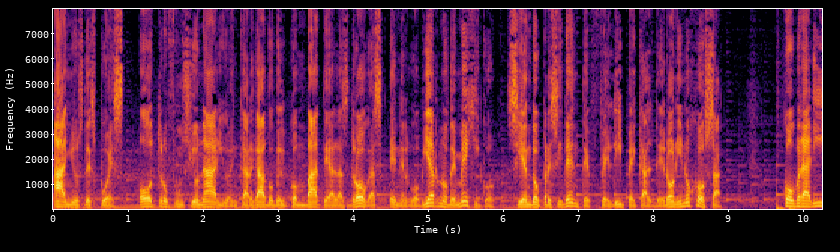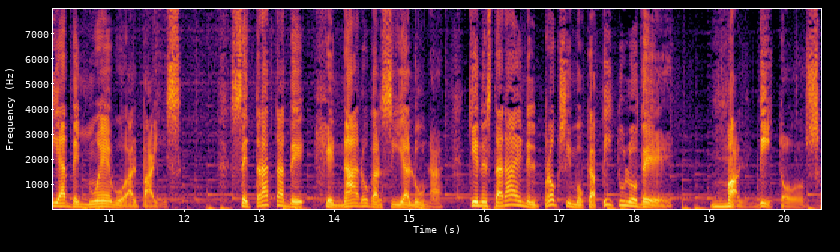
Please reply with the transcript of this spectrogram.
Años después, otro funcionario encargado del combate a las drogas en el gobierno de México, siendo presidente Felipe Calderón Hinojosa, cobraría de nuevo al país se trata de Genaro García Luna, quien estará en el próximo capítulo de Malditos.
